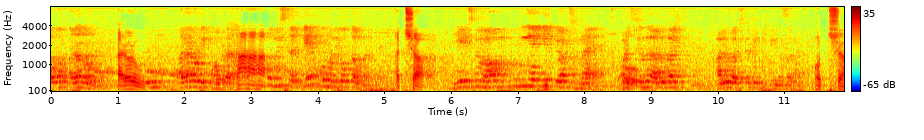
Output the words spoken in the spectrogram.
और अरारोट। अरारोट। अरारोट पाउडर हाँ हाँ हाँ। मिक्स करके वो कोफ्ता बनाते हैं। अच्छा। ये इसमें मावा बिल्कुल नहीं है ये प्योर छन्ना है। और इसके अंदर आलू का आलू का अच्छा।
